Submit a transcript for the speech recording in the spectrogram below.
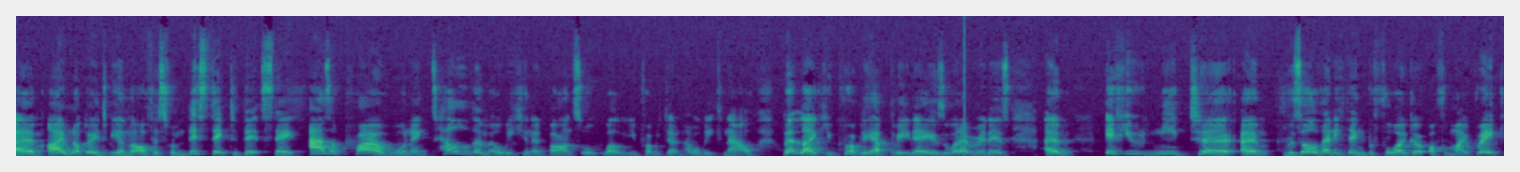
um, I'm not going to be in the office from this date to this date as a prior warning. Tell them a week in advance, or well, you probably don't have a week now, but like you probably have three days or whatever it is. Um, if you need to um, resolve anything before I go off on my break,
